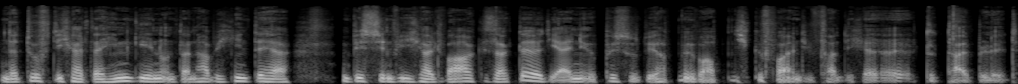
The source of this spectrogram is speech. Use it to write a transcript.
Und da durfte ich halt da hingehen und dann habe ich hinterher ein bisschen, wie ich halt war, gesagt, äh, die eine Episode hat mir überhaupt nicht gefallen, die fand ich äh, total blöd.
